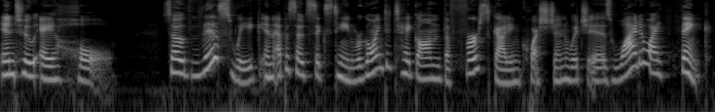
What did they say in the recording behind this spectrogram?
into a whole. So, this week in episode 16, we're going to take on the first guiding question, which is why do I think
